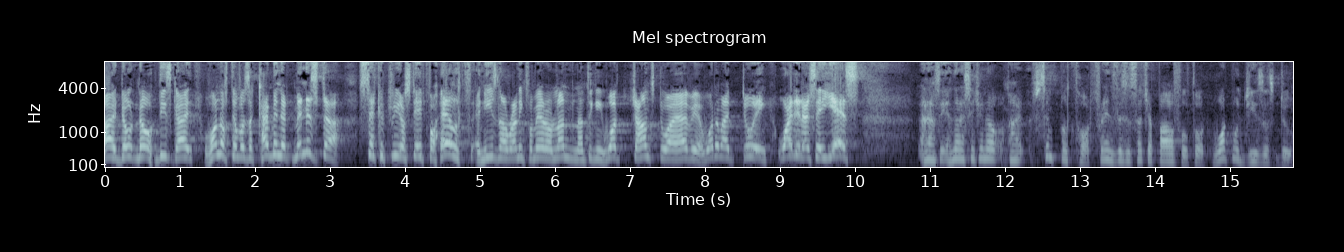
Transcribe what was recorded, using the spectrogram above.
I don't know. These guys, one of them was a cabinet minister, Secretary of State for Health, and he's now running for mayor of London. I'm thinking, what chance do I have here? What am I doing? Why did I say yes? And, I and then I said, you know, my simple thought, friends, this is such a powerful thought. What would Jesus do?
